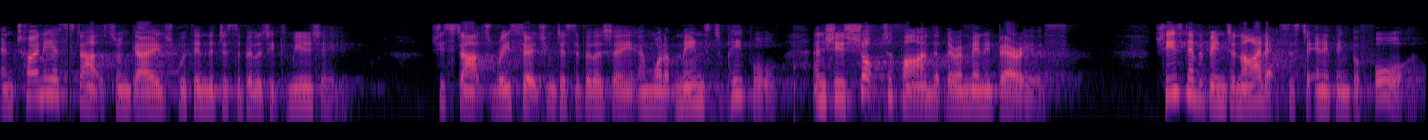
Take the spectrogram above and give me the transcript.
Antonia starts to engage within the disability community. She starts researching disability and what it means to people, and she's shocked to find that there are many barriers. She's never been denied access to anything before,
